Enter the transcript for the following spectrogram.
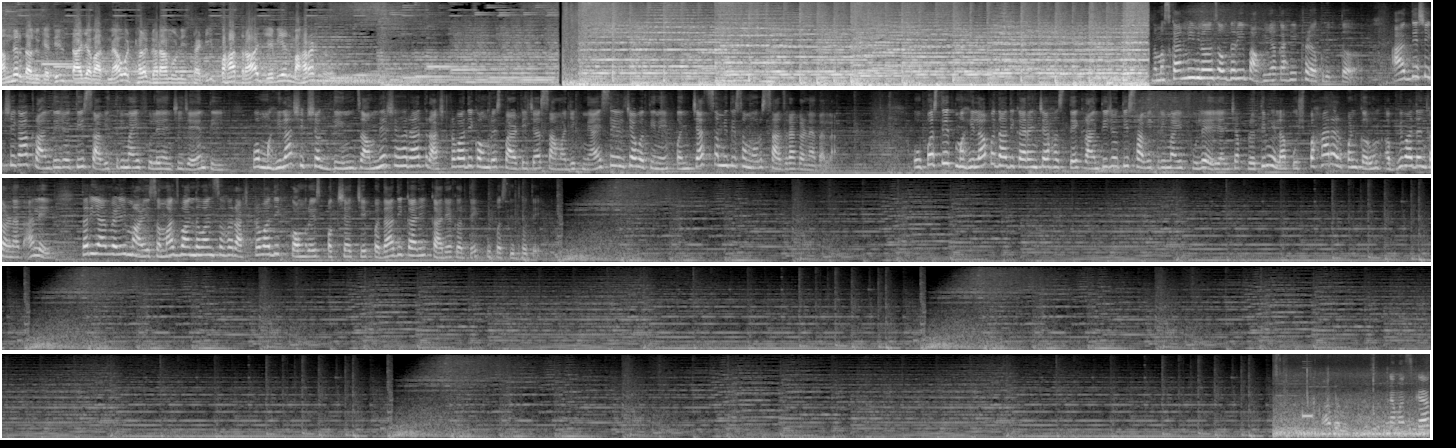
अमनेर तालुक्यातील ताज्या बातम्या व ठळक घडामोडींसाठी पाहत राहा जेबीएन महाराष्ट्र. नमस्कार मी विनोद चौधरी. पाहूया काही ठळक वृत्त. आद्य शिक्षिका क्रांतीज्योती सावित्रीमाई फुले यांची जयंती व महिला शिक्षक दिन जामनेर शहरात राष्ट्रवादी काँग्रेस पार्टीच्या सामाजिक न्याय सेलच्या वतीने पंचायत समितीसमोर साजरा करण्यात आला. उपस्थित महिला पदाधिकाऱ्यांच्या हस्ते क्रांतीज्योती सावित्रीमाई फुले यांच्या प्रतिमेला पुष्पहार अर्पण करून अभिवादन करण्यात आले. तर यावेळी माळी समाज बांधवांसह राष्ट्रवादी काँग्रेस पक्षाचे पदाधिकारी कार्यकर्ते उपस्थित होते. नमस्कार.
